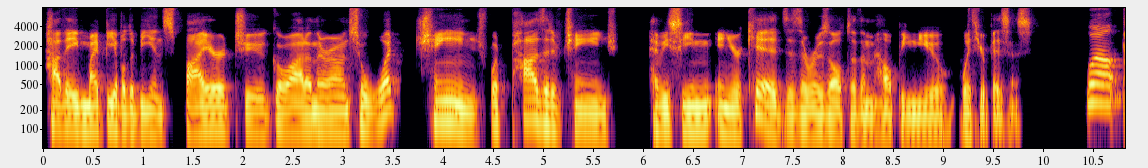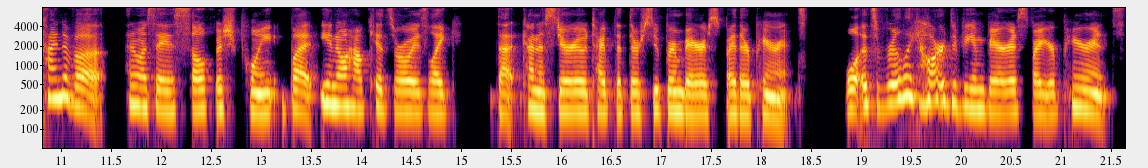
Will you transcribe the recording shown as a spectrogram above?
how they might be able to be inspired to go out on their own? So, what change, what positive change have you seen in your kids as a result of them helping you with your business? Well, kind of a, I don't want to say a selfish point, but you know how kids are always like that kind of stereotype that they're super embarrassed by their parents. Well, it's really hard to be embarrassed by your parents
